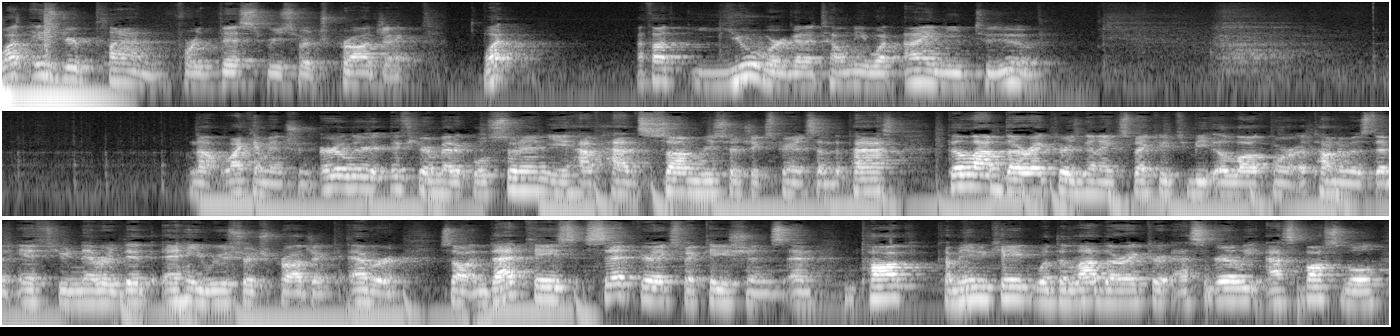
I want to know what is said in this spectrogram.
What is your plan for this research project? What? I thought you were gonna tell me what I need to do. Now, like I mentioned earlier, if you're a medical student, you have had some research experience in the past, the lab director is going to expect you to be a lot more autonomous than if you never did any research project ever. So in that case, set your expectations and talk, communicate with the lab director as early as possible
